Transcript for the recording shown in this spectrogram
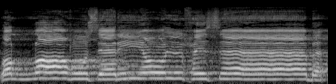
والله سريع الحساب.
